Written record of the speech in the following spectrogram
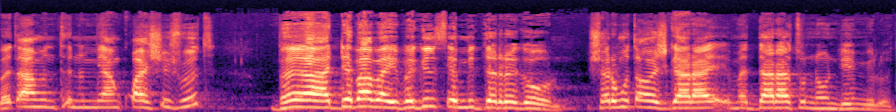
በጣም እንትን የሚያንቋሽሹት በአደባባይ በግልጽ የሚደረገውን ሸርሙጣዎች ጋር መዳራቱን ነው እንዲህ የሚሉት።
